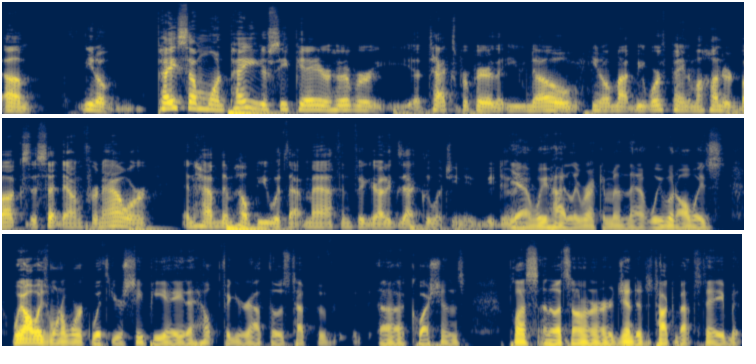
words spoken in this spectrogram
um, you know, pay someone, pay your CPA or whoever a tax preparer that you know, you know, it might be worth paying them a hundred bucks to sit down for an hour and have them help you with that math and figure out exactly what you need to be doing. Yeah, we highly recommend that. We would always, we always want to work with your CPA to help figure out those type of uh, questions. Plus, I know it's not on our agenda to talk about today, but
